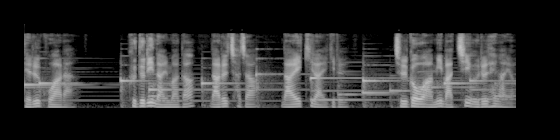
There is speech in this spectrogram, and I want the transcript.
죄를 고하라. 그들이 날마다 나를 찾아 나의 길 알기를 즐거워함이 마치 의를 행하여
